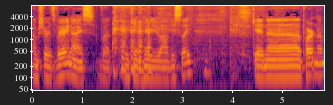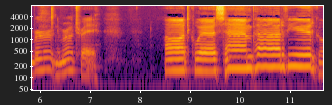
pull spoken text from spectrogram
I'm sure it's very nice, but we can't hear you, obviously. And, uh, part number numero tre. Atque semper Virgo.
